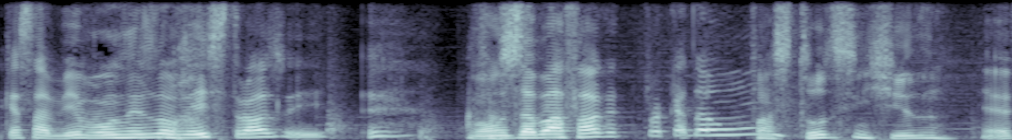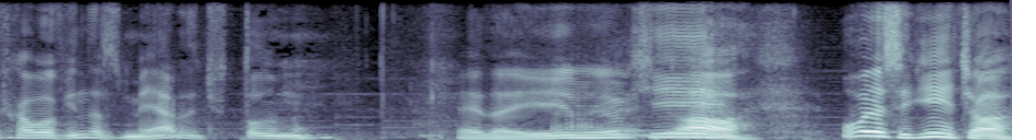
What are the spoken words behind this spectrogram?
quer saber, vamos resolver esse troço aí. Vamos Faz- desabafar pra cada um. Faz todo sentido. E aí eu ficava ouvindo as merdas de todo mundo. É daí mesmo que. Ó, vamos fazer o seguinte, ó.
